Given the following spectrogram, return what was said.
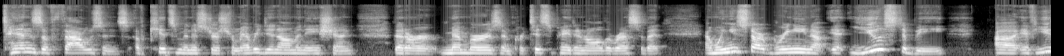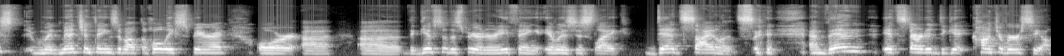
tens of thousands of kids ministers from every denomination that are members and participate in all the rest of it. And when you start bringing up, it used to be uh, if you would mention things about the Holy Spirit or uh, uh, the gifts of the Spirit or anything, it was just like dead silence. and then it started to get controversial.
